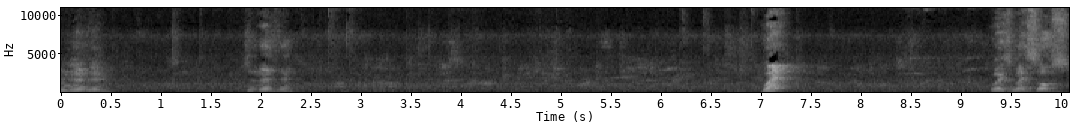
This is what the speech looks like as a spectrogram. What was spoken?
Sini sini. Sini sini. What? Where's my sauce?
